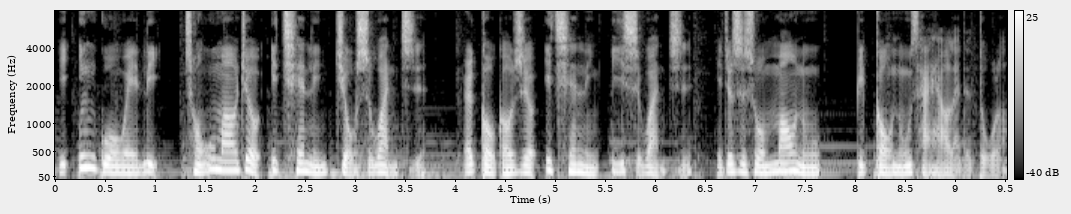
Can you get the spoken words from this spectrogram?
以英国为例，宠物猫就有一千零九十万只，而狗狗只有一千零一十万只。也就是说，猫奴比狗奴才还要来得多了。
